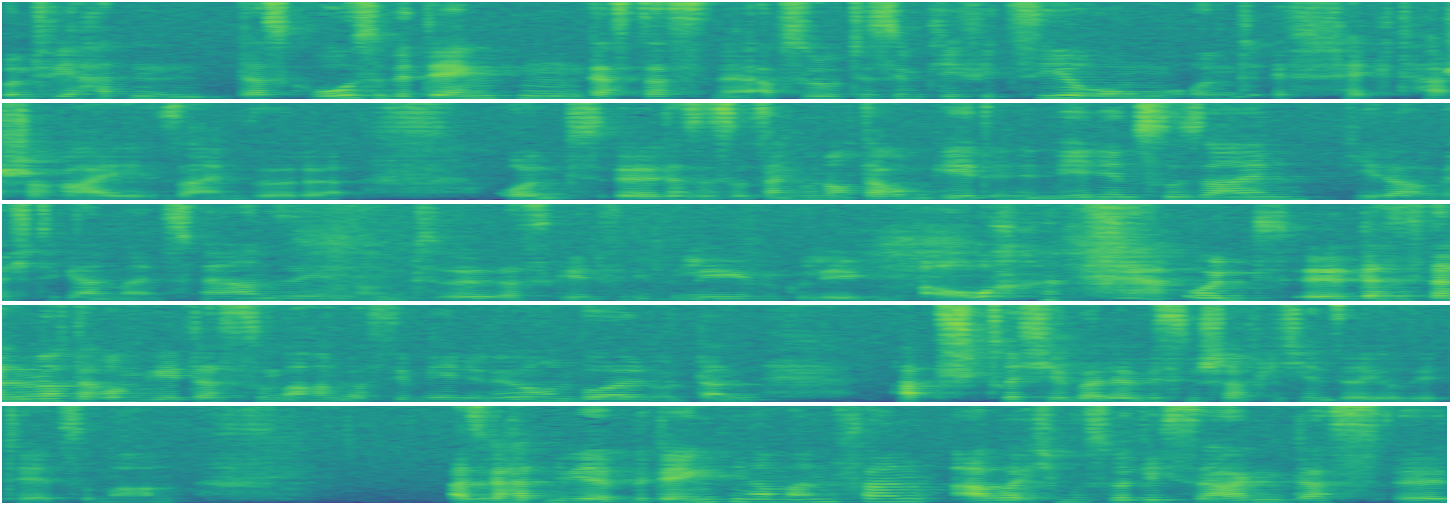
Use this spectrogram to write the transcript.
Und wir hatten das große Bedenken, dass das eine absolute Simplifizierung und Effekthascherei sein würde. Und äh, dass es sozusagen nur noch darum geht, in den Medien zu sein. Jeder möchte gerne mal ins Fernsehen und äh, das gilt für die Kolleginnen und Kollegen auch. Und äh, dass es dann nur noch darum geht, das zu machen, was die Medien hören wollen und dann Abstriche bei der wissenschaftlichen Seriosität zu machen. Also da hatten wir Bedenken am Anfang, aber ich muss wirklich sagen, dass äh,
